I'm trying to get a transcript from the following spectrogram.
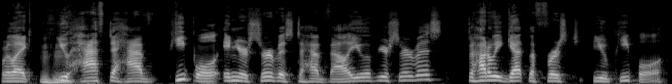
Where like Mhm. you have to have people in your service to have value of your service. So how do we get the first few people?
